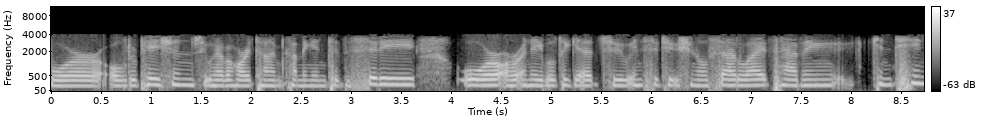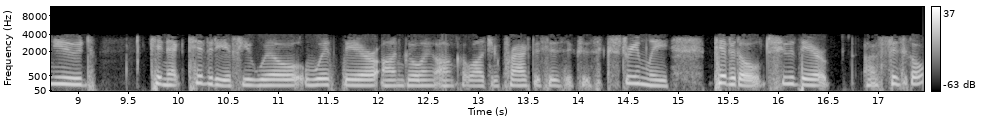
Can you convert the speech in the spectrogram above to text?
for older patients who have a hard time coming into the city or are unable to get to institutional satellites, having continued connectivity, if you will, with their ongoing oncologic practices is extremely pivotal to their uh, physical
